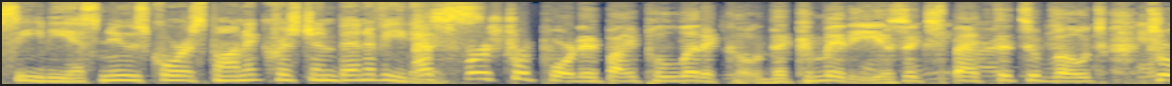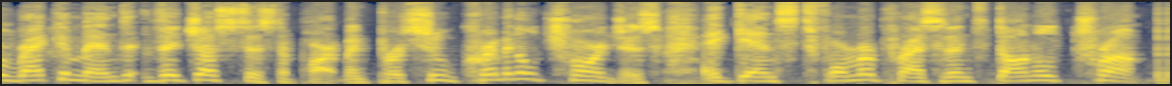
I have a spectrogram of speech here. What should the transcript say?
CBS News correspondent Cristian Benavides. As first reported by Politico, the committee is expected to vote to recommend the Justice Department pursue criminal charges against former President Donald Trump.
